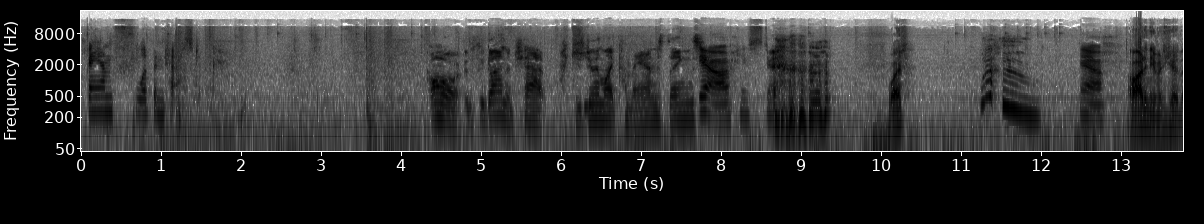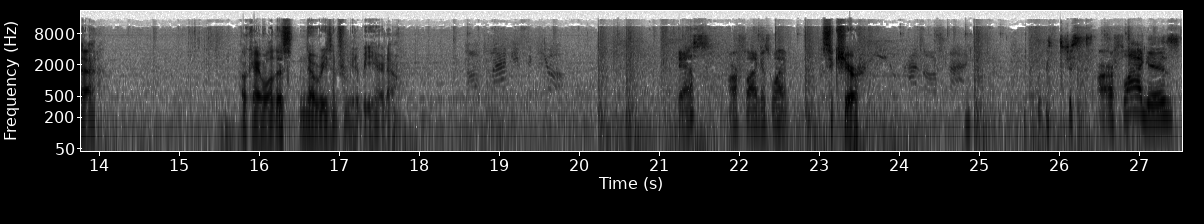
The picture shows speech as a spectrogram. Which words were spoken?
Fan flippin' tastic. Oh, it's the guy in the chat. He's doing like command things. Yeah, he's doing. what? Woohoo! yeah. Oh, I didn't even hear that. Okay, well, there's no reason for me to be here now. Yes? Our flag is what? Secure. It's just our flag is.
